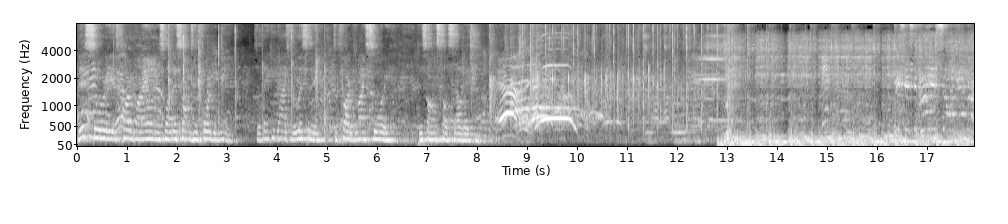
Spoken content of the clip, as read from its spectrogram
This story is part of my own, that's why this song is important to me. So thank you guys for listening to part of my story. This song is called Salvation. This is the greatest song ever.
